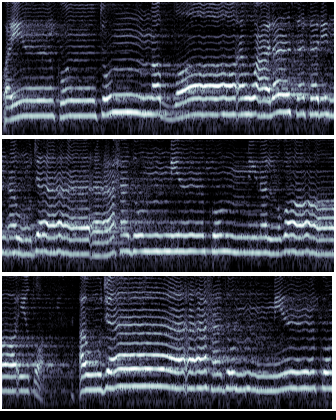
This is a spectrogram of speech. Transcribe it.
وإن كنتم مرضى أو على سفر أو جاء أحد منكم من الغائط أو جاء أحد منكم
